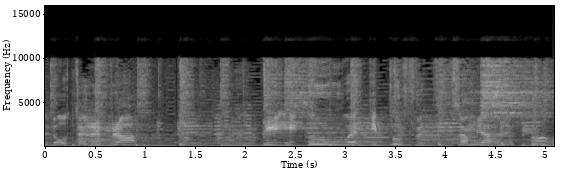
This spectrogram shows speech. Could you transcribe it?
Det låter bra. Det är oet i puffet som gör det. Oh.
